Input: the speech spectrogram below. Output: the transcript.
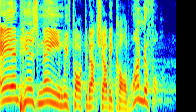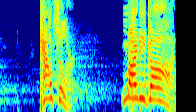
and his name, we've talked about, shall be called Wonderful, Counselor, Mighty God,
